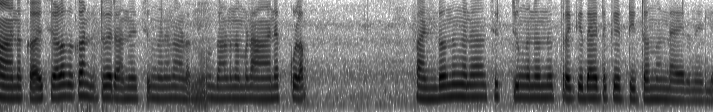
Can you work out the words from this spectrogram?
ആനക്കാഴ്ചകളൊക്കെ കണ്ടിട്ട് വരാമെന്ന് വെച്ച് ഇങ്ങനെ നടന്നു. ഇതാണ് നമ്മുടെ ആനക്കുളം. പണ്ടൊന്നും ഇങ്ങനെ ചുറ്റും ഇങ്ങനെ ഒന്നും ഇത്രയ്ക്ക് ഇതായിട്ട് കെട്ടിയിട്ടൊന്നും ഉണ്ടായിരുന്നില്ല.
